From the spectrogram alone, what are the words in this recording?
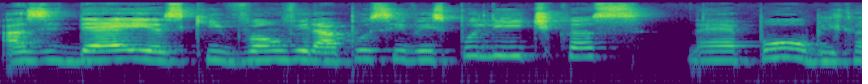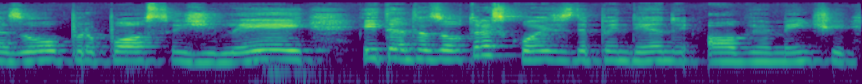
as ideias que vão virar possíveis políticas, né, públicas ou propostas de lei e tantas outras coisas, dependendo, obviamente,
